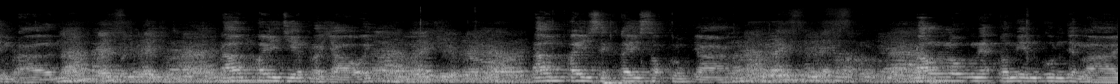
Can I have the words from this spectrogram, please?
ចម្រើនដើម្បីជាប្រយោជន៍ដើម្បីសេចក្តីសុខគ្រប់យ៉ាងដល់លោកអ្នកក៏មានគុណទាំងឡាយ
